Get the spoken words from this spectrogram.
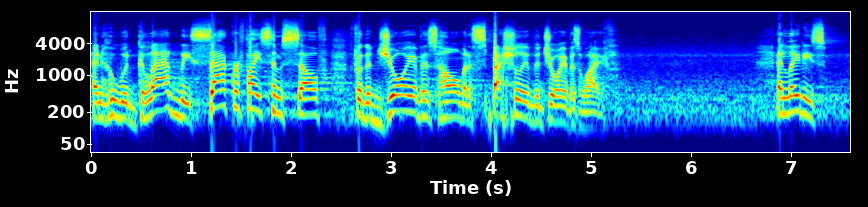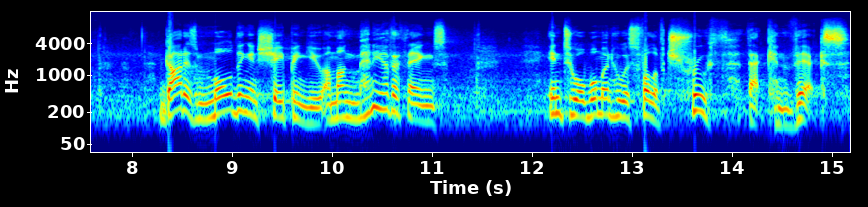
and who would gladly sacrifice himself for the joy of his home and especially the joy of his wife. And ladies, God is molding and shaping you, among many other things, into a woman who is full of truth that convicts,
